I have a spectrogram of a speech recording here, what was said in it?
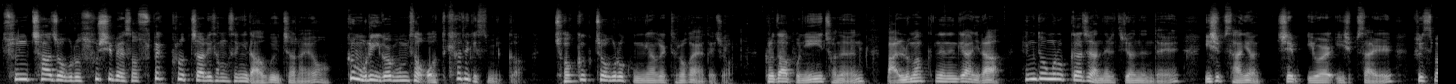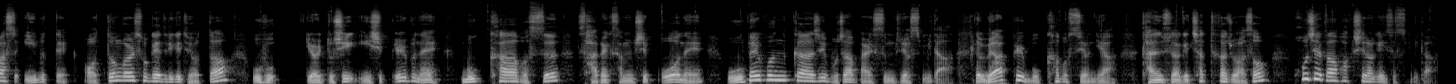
순차적으로 수십에서 수백 프로짜리 상승이 나오고 있잖아요. 그럼 우리 이걸 보면서 어떻게 해야 되겠습니까? 적극적으로 공략을 들어가야 되죠. 그러다 보니 저는 말로만 끝내는 게 아니라 행동으로까지 안내를 드렸는데 24년 12월 24일 크리스마스 이브 때 어떤 걸 소개해드리게 되었다? 오후 12시 21분에 모카버스 435원에 500원까지 보자 말씀드렸습니다. 왜 하필 모카버스였냐? 단순하게 차트가 좋아서 호재가 확실하게 있었습니다.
